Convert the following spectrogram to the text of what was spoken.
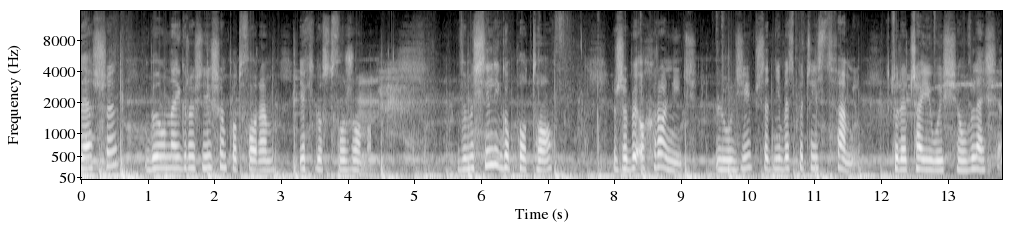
Leszy był najgroźniejszym potworem, jakiego stworzono. Wymyślili go po to, żeby ochronić ludzi przed niebezpieczeństwami, które czaiły się w lesie.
